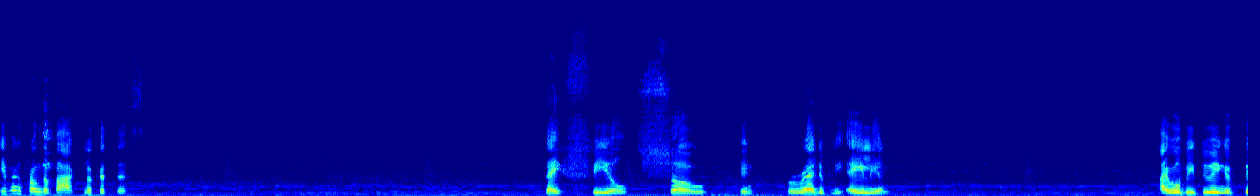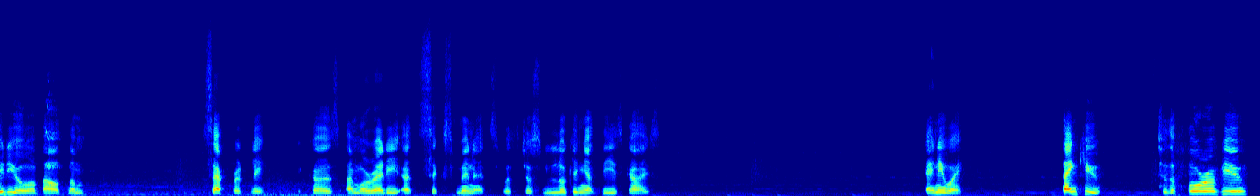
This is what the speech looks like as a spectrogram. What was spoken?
Even from the back, look at this. They feel so incredibly alien. I will be doing a video about them separately because I'm already at six minutes with just looking at these guys. Anyway, thank you to the four of you.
